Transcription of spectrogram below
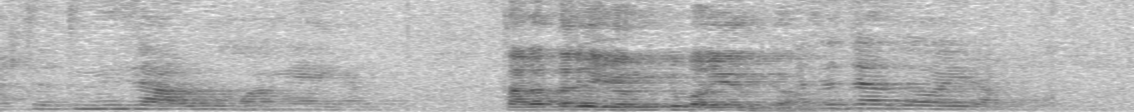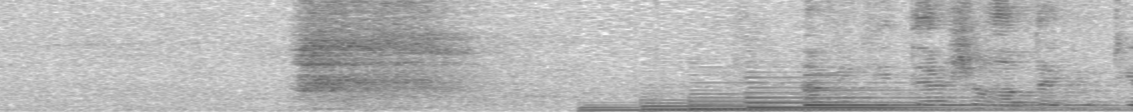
আচ্ছা তুমি যাও আমি আইলাম। তাড়াতাড়ি আমি তো দিতাম আচ্ছা যা যাও আইলাম। আমি কি তার সময় থেকে উঠি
